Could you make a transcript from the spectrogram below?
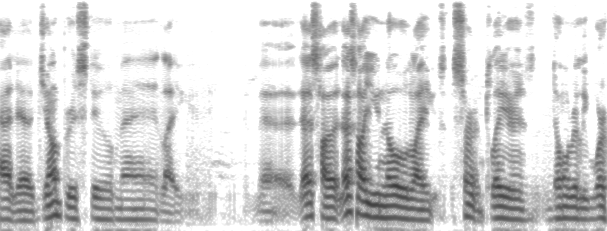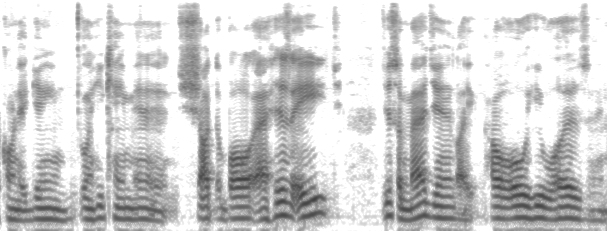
had that jumper still, man. Like, man, that's how that's how you know like certain players don't really work on their game. When he came in and shot the ball at his age, just imagine like how old he was and,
